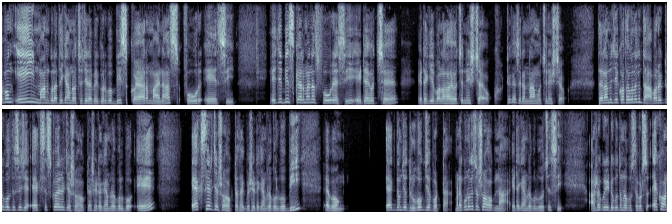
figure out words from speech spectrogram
এবং এই মানগুলা থেকে আমরা হচ্ছে যেটা বের করব B square minus four A C এই যে B square minus four A C এটাই হচ্ছে, এটাকে বলা হয় হচ্ছে নিশ্চয়ক। ঠিক আছে? এটার নাম হচ্ছে নিশ্চয়ক। তাহলে আমি যে কথাগুলো কিন্তু আবারও একটু বলতেছি যে এক্স স্কোয়ারের যে সহগটা, সেটাকে আমরা বলব এ, এক্সের যে সহগটা থাকবে, সেটাকে আমরা বলব বি, এবং একদম যে ধ্রুবক যে পদটা মানে কোনো কিছু সহগ না, এটাকে আমরা বলব হচ্ছে সি। আশা করি এটুকু তোমরা বুঝতে পারছ। এখন,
